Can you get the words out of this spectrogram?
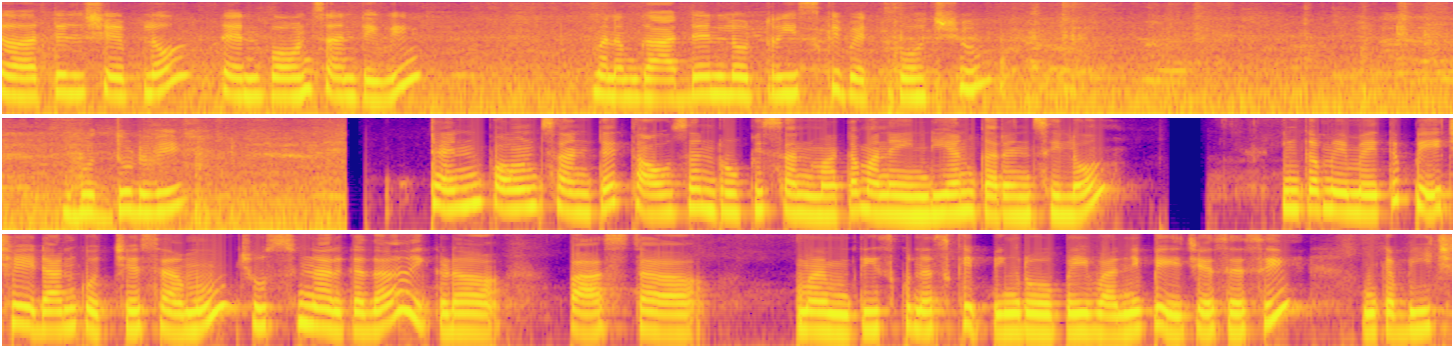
టర్టిల్ షేప్లో టెన్ పౌండ్స్ అంటే ఇవి మనం గార్డెన్లో ట్రీస్కి పెట్టుకోవచ్చు. బుద్ధుడివి. టెన్ పౌండ్స్ అంటే థౌజండ్ రూపీస్ అనమాట మన ఇండియన్ కరెన్సీలో. ఇంకా మేమైతే పే చేయడానికి వచ్చేసాము. చూస్తున్నారు కదా ఇక్కడ పాస్తా మనం తీసుకున్న స్కిప్పింగ్ రోప్ ఇవన్నీ పే చేసేసి ఇంకా బీచ్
